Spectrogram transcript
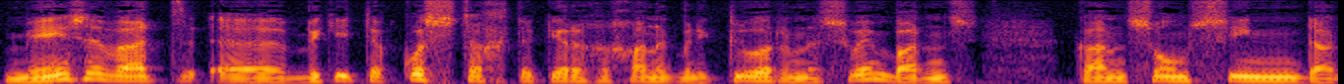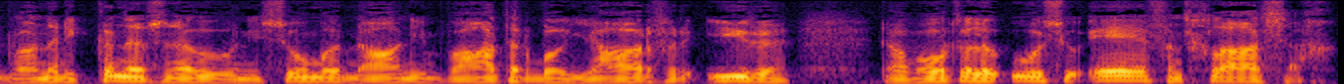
Mense wat 'n uh, bietjie te kostig te kere gegaan het met die kloor in 'n swembaddens, kan soms sien dat wanneer die kinders nou in die somer daar in die water biljaar vir ure, dan word hulle oë so effens glasig.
